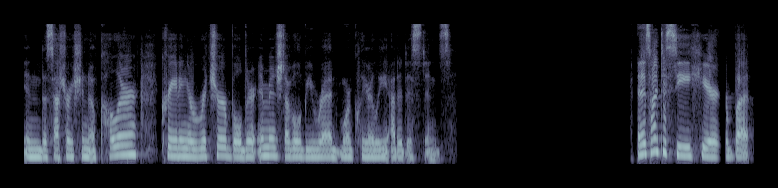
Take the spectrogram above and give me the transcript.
in the saturation of color, creating a richer, bolder image that will be read more clearly at a distance. And it's hard to see here, but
